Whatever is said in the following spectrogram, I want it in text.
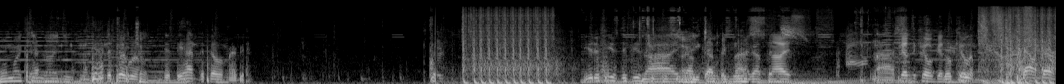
One more team behind you. Behind the pillar. Behind the pillar, maybe. You defuse, defuse, Nah, defuse. you you got got this, this, I nice. got this. Nice. Nice. Get the kill, get Go the kill kill. him. Down, down.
